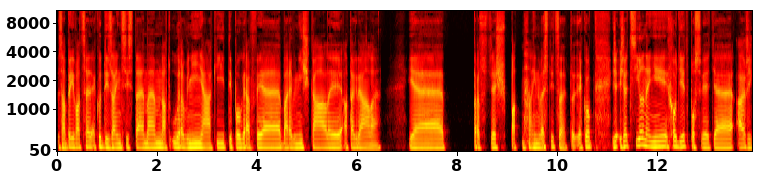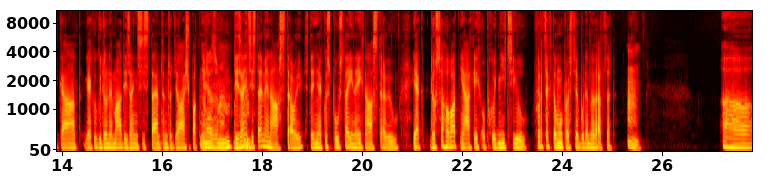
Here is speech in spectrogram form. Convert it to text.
zabývat se jako design systémem nad úrovní nějaký typografie, barevné škály a tak dále je prostě špatná investice. To, jako, že, že cíl není chodit po světě a říkat, jako kdo nemá design systém, ten to dělá špatně. Rozumím. Design hmm. systém je nástroj, stejně jako spousta jiných nástrojů, jak dosahovat nějakých obchodních cílů. Furt se k tomu prostě budeme vracet. Hmm. Uh,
